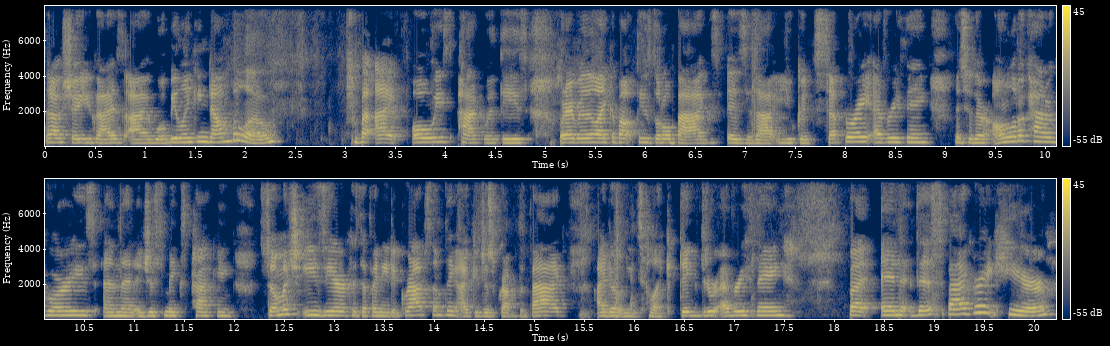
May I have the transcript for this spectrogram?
that I'll show you guys, I will be linking down below. But I always pack with these. What I really like about these little bags is that you could separate everything into their own little categories and then it just makes packing so much easier because if I need to grab something, I could just grab the bag. I don't need to like dig through everything. But in this bag right here,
